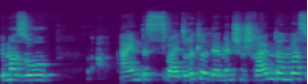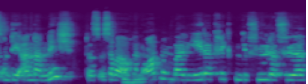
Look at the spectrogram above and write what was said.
immer so ein bis zwei Drittel der Menschen schreiben dann was und die anderen nicht. Das ist aber auch mhm. in Ordnung, weil jeder kriegt ein Gefühl dafür,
